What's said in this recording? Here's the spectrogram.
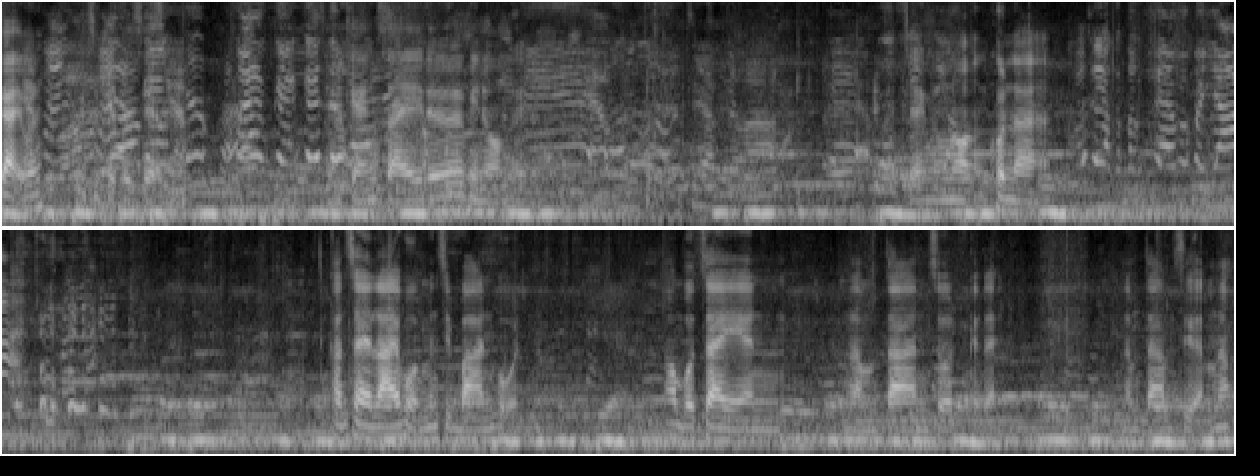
ไก่ๆมันสิเป็นตาแซ่บแกงแกงแกงแกงใส่เด้อพี่น้องเลยแจงน้องๆคนละก็แซ่บก็ต้องแซ่ะยาคันใส่ลายผลมันสิบานผลเอาบ่ใส่อันน้ำตาลสดก็ได้ น้ำตาลเสื่อมเนาะ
